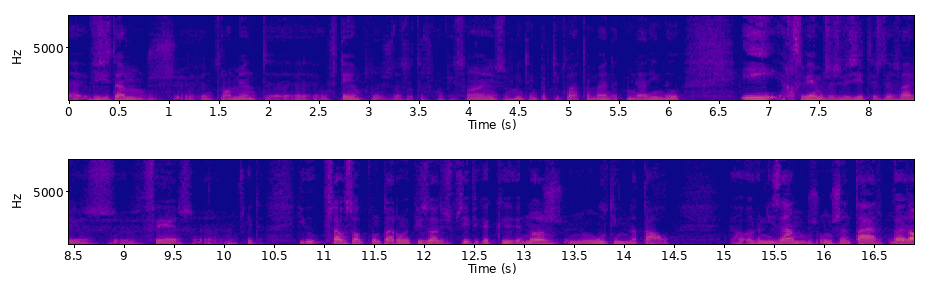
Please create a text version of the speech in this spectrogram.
Eh, visitamos, eh, naturalmente, eh, os templos das outras confissões, muito em particular também da comunidade hindu, e recebemos as visitas das várias fés na Mesquita. E gostava só de contar um episódio específico, é que nós, no último Natal, organizámos um jantar para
